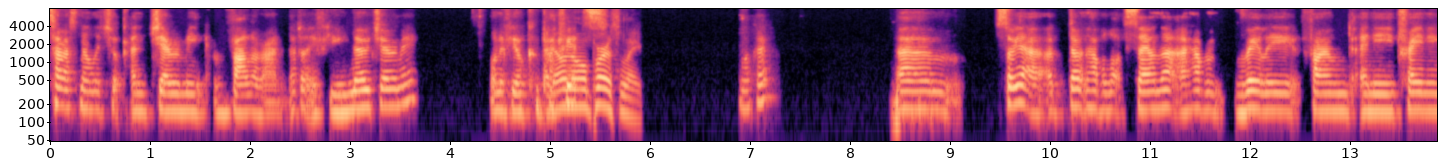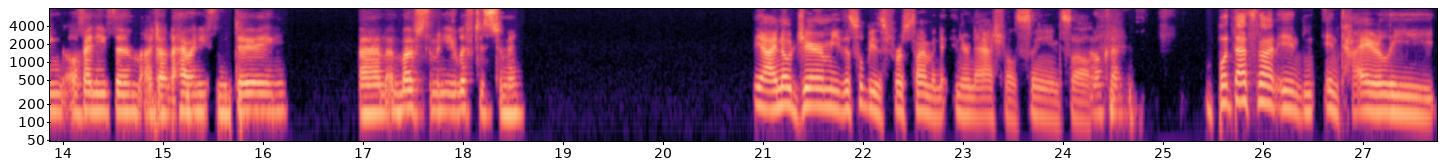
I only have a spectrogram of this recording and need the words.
Taras Melnichuk and Jeremy Valorant. I don't know if you know Jeremy, one of your compatriots. I don't know him personally. Okay. Um, so yeah, I don't have a lot to say on that. I haven't really found any training of any of them. I don't know how any of them are doing. Um, and most of them are new lifters to me. Yeah, I know Jeremy. This will be his first time in the international scene. So, Okay. but that's not in, entirely,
